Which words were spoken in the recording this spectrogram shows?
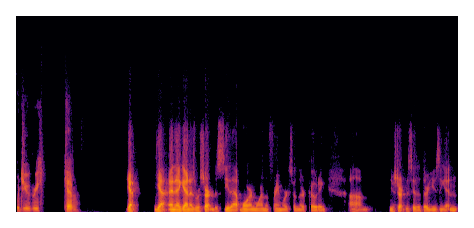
Would you agree, Kevin? Yeah, yeah. And again, as we're starting to see that more and more in the frameworks and their coding, um, you're starting to see that they're using it. And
